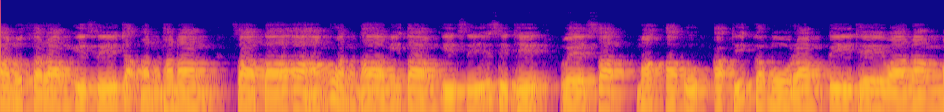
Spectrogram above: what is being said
อนุตตรังอิสีจะพันธนังสาตาอาหังวันทามิตังอิสีสิทธิ เวสะมะอะอุอธิกมูรังตีเทวานังม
